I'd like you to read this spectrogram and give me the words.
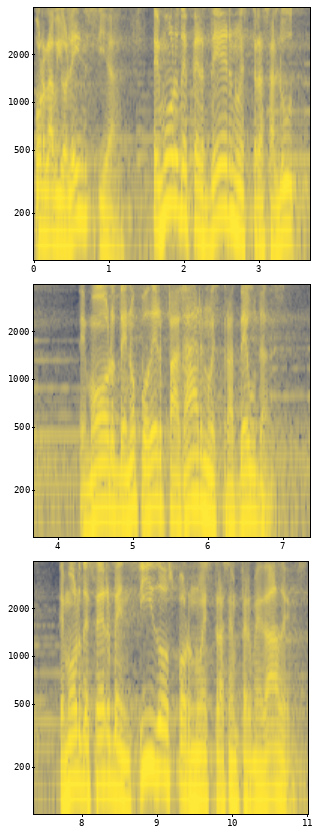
por la violencia, temor de perder nuestra salud, temor de no poder pagar nuestras deudas, temor de ser vencidos por nuestras enfermedades,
